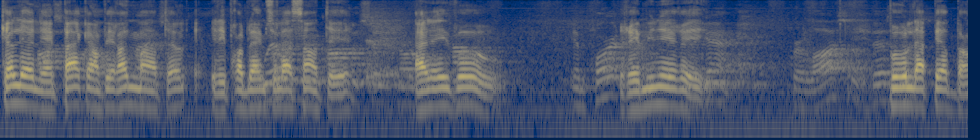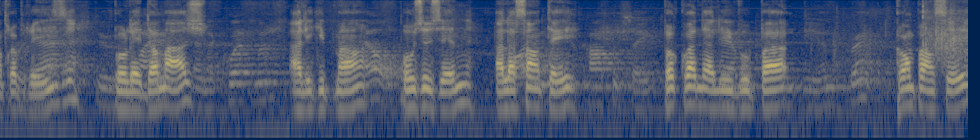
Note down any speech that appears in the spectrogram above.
quel est l'impact environnemental et les problèmes sur la santé? Allez-vous rémunérer pour la perte d'entreprise, pour les dommages à l'équipement, aux usines, à la santé. Pourquoi n'allez-vous pas compenser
